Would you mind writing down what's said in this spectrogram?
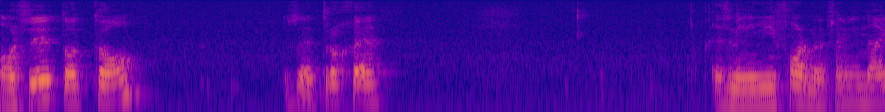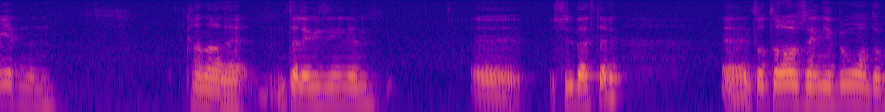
oczy, to to, że trochę zmienili formę, przynajmniej na jednym kanale telewizyjnym yy, Sylwester, yy, to to, że nie, było do,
